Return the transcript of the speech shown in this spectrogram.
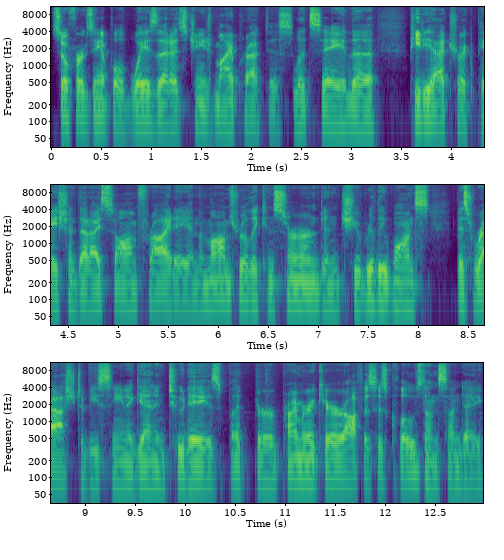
So, for example, ways that it's changed my practice. Let's say the pediatric patient that I saw on Friday, and the mom's really concerned and she really wants this rash to be seen again in two days, but her primary care office is closed on Sunday.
